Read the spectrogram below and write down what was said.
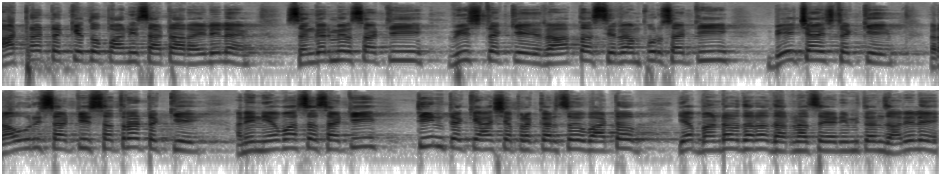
अठरा टक्के तो पाणी साठा राहिलेला आहे. संगरमेरसाठी वीस टक्के राहता श्रीरामपूरसाठी बेचाळीस टक्के राहुरीसाठी सतरा टक्के आणि नेवासासाठी तीन टक्के अशा प्रकारचं वाटप या भंडारदरा धरणाचं या निमित्तानं झालेलं आहे.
